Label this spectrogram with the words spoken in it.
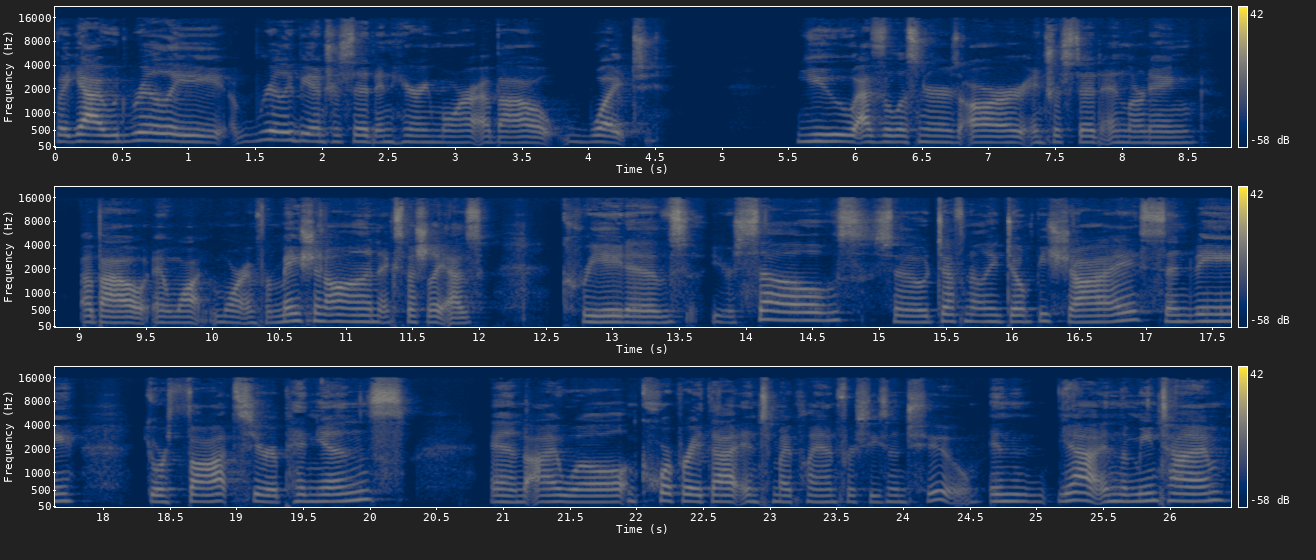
But yeah, I would really, really be interested in hearing more about what you, as the listeners, are interested in learning about and want more information on, especially as creatives yourselves. So definitely don't be shy. Send me your thoughts, your opinions, and I will incorporate that into my plan for season two. In yeah, in the meantime,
